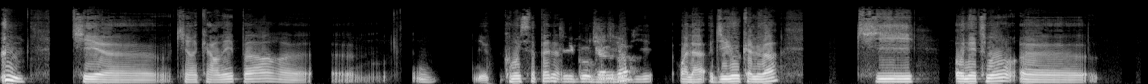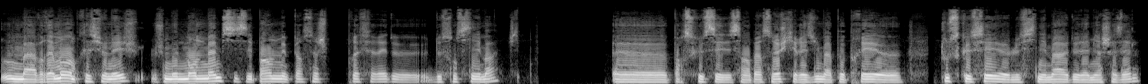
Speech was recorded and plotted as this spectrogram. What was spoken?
qui est euh, qui est incarné par euh, euh, comment il s'appelle? Diego Calva. Voilà, Diego Calva, qui honnêtement euh, m'a vraiment impressionné. Je, je me demande même si c'est pas un de mes personnages préférés de, de son cinéma. Euh, parce que c'est un personnage qui résume à peu près euh, tout ce que c'est euh, le cinéma de Damien Chazelle.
